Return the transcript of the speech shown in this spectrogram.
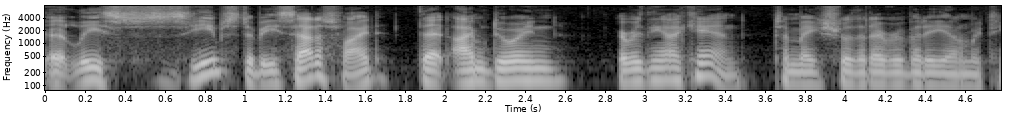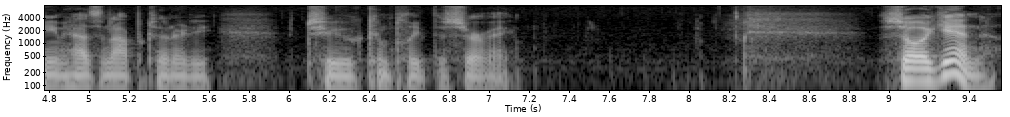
at least seems to be satisfied that I'm doing everything I can to make sure that everybody on my team has an opportunity to complete the survey. So again,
